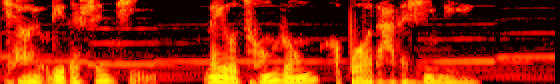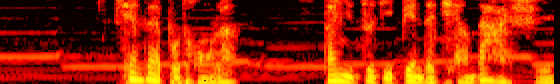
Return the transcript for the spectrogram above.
强有力的身体，没有从容和博大的心灵。现在不同了，当你自己变得强大时。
